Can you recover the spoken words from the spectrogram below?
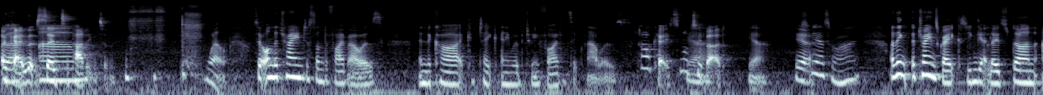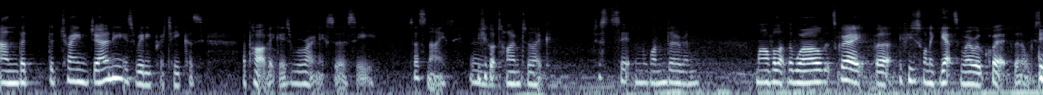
but, let's say to um, Paddington. Well, so on the train, just under five hours. In the car, it could take anywhere between five and six hours. Okay, it's not too bad. Yeah. Yeah. So, yeah, it's all right. I think the train's great because you can get loads done, and the, the train journey is really pretty because a part of it goes right next to the sea. So that's nice. If Mm. you've got time to like just sit and wonder and marvel at the world, it's great. But if you just want to get somewhere real quick, then obviously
